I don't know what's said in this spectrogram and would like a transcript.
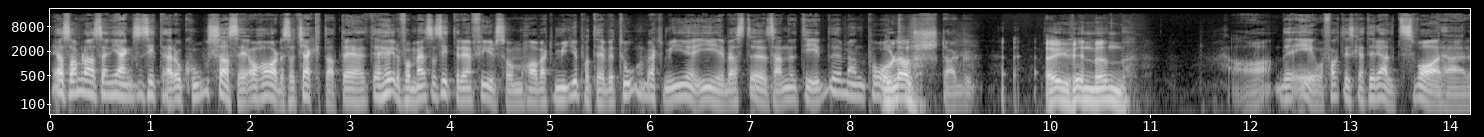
Jeg har samla en gjeng som sitter her og koser seg og har det så kjekt at det, til høyre for meg så sitter det en fyr som har vært mye på TV 2, vært mye i beste sendetid, men på Olav. torsdag Øyvind Munn. Ja, det er jo faktisk et reelt svar her,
